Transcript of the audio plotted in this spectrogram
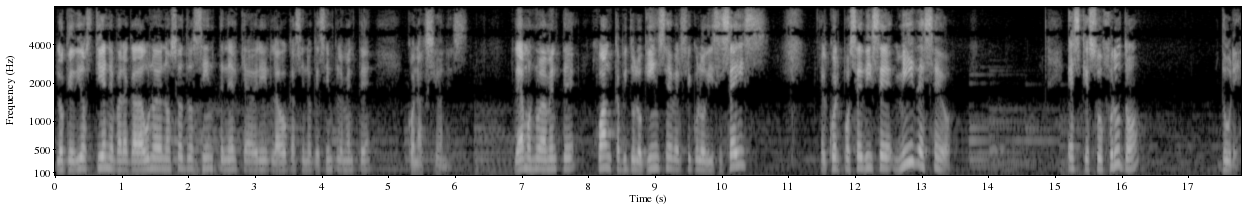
lo que Dios tiene para cada uno de nosotros sin tener que abrir la boca, sino que simplemente con acciones. Leamos nuevamente Juan capítulo 15, versículo 16. El cuerpo C dice, mi deseo es que su fruto dure.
